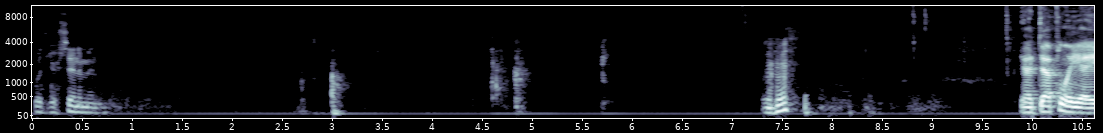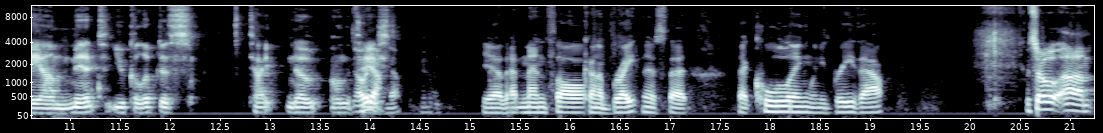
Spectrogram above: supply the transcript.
with your cinnamon. Hmm Yeah, definitely a um, mint eucalyptus type note on the Oh, yeah. taste. Yeah, that menthol kind of brightness, that that cooling when you breathe out. So, um,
